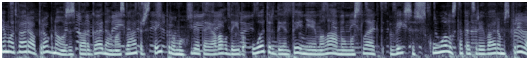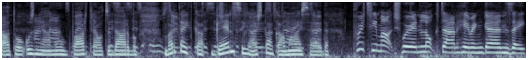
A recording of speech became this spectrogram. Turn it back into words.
Ņemot vērā prognozes par gaidāmās vētras stiprumu, vietējā valdība otrdien pieņēma lēmumu slēgt visas skolas, tāpēc arī vairums privāto uzņēmumu pārtrauca darbu. Var teikt, ka Guernsijā ir spēkā mājasēde. Pretty much we're in lockdown here in Guernsey.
